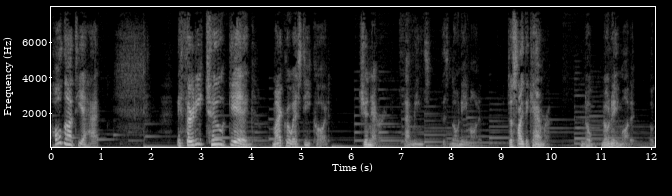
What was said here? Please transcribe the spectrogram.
hold on to your hat, a 32 gig micro SD card, generic. That means there's no name on it. Just like the camera, no, no name on it. Okay,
